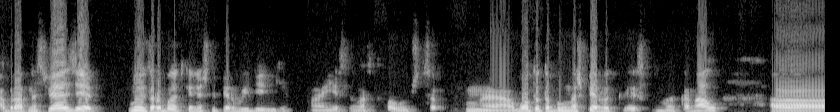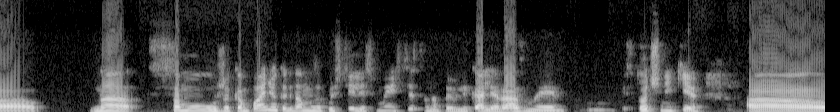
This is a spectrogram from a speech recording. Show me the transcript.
обратной связи, ну и заработать, конечно, первые деньги, э, если у нас это получится. Э, вот это был наш первый канал. Э, на саму уже компанию, когда мы запустились, мы, естественно, привлекали разные источники. Э,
